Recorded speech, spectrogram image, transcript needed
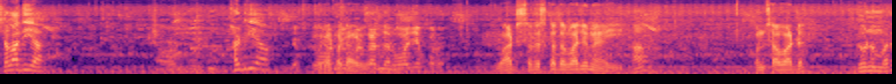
चला दिया। फट गया। पूरा फटा हुआ। वार्ड सदस्य का दरवाजे में है ये। हाँ। कौन सा वार्ड है? दो नंबर।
